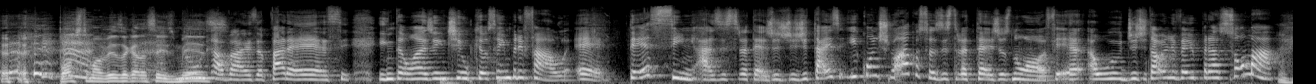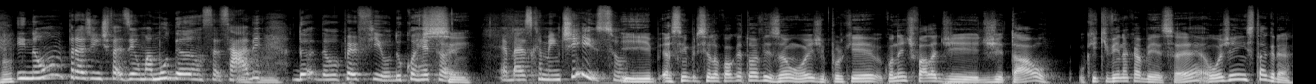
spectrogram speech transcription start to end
Posta uma vez a cada seis meses. Nunca mais aparece. Então, a gente, o que eu sempre falo é ter sim as estratégias digitais e continuar com as suas estratégias no off. É, o digital ele veio para somar uhum. e não para a gente fazer uma mudança, sabe? Uhum. Do, do, perfil, do corretor. Sim. É basicamente isso. E assim, Priscila, qual é a tua visão hoje? Porque quando a gente fala de digital, o que, que vem na cabeça? É, hoje é Instagram.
